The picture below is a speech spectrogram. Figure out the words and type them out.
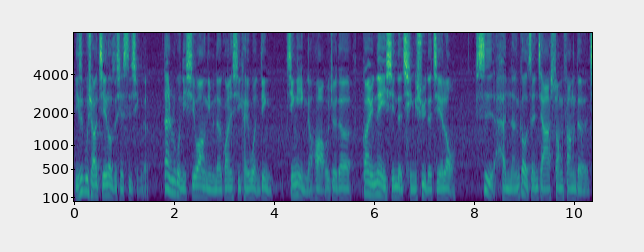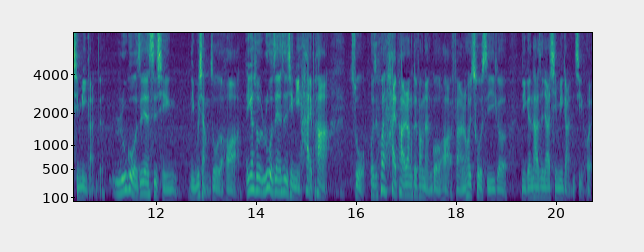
你是不需要揭露这些事情的。但如果你希望你们的关系可以稳定经营的话，我觉得关于内心的情绪的揭露。是很能够增加双方的亲密感的。如果这件事情你不想做的话，应该说，如果这件事情你害怕做，或者会害怕让对方难过的话，反而会错失一个你跟他增加亲密感的机会，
